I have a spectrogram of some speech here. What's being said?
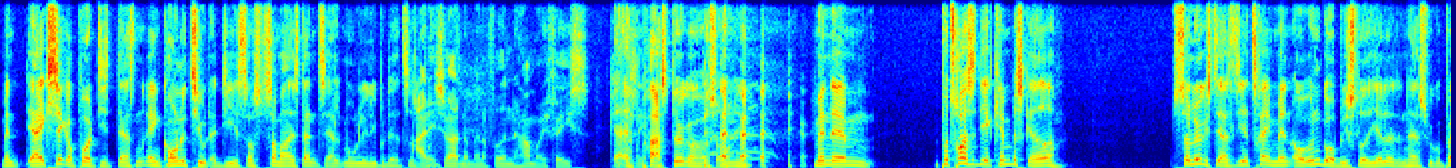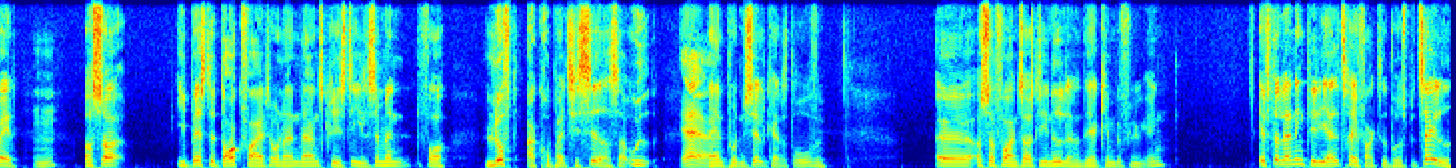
Men jeg er ikke sikker på, at de, der er sådan rent kognitivt, at de er så, så meget i stand til alt muligt lige på det her tidspunkt. Nej, det er svært, når man har fået en hammer i face. Ja, et par stykker også oveni. Men øhm, på trods af de her kæmpe skader, så lykkes det altså de her tre mænd at undgå at blive slået ihjel af den her psykopat. Mm. Og så i bedste dogfight under 2. verdenskrig-stil, simpelthen får luftakrobatiseret sig ud ja. ja. af en potentiel katastrofe. Øh, og så får han så også lige nedlandet det her kæmpe fly. Ikke? Efter landing bliver de alle tre fragtet på hospitalet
